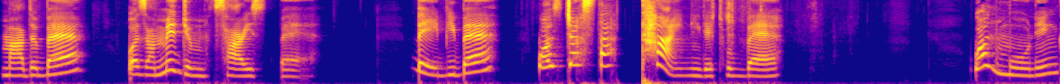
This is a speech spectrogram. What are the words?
Mother Bear was a medium sized bear. Baby Bear was just a tiny little bear. One morning,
